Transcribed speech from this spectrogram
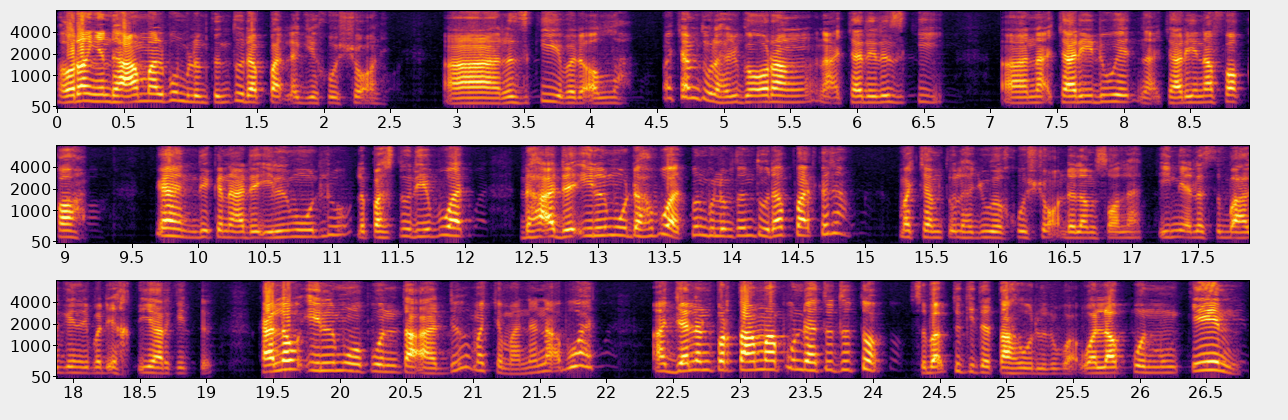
Orang yang dah amal pun belum tentu dapat lagi khusyuk ni. Ha, rezeki daripada Allah. Macam itulah juga orang nak cari rezeki. Ha, nak cari duit, nak cari nafkah. Kan? Dia kena ada ilmu dulu. Lepas tu dia buat. Dah ada ilmu dah buat pun belum tentu dapat kadang. Macam itulah juga khusyuk dalam solat. Ini adalah sebahagian daripada ikhtiar kita. Kalau ilmu pun tak ada, macam mana nak buat? Ha, jalan pertama pun dah tutup. Sebab tu kita tahu dulu buat. Walaupun mungkin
